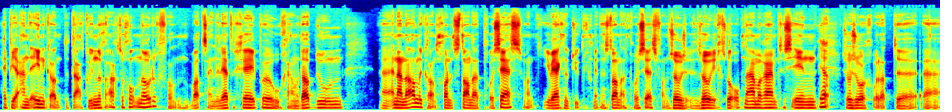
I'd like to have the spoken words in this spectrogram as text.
heb je aan de ene kant de taalkundige achtergrond nodig. Van wat zijn de lettergrepen, hoe gaan we dat doen? Uh, en aan de andere kant gewoon het standaard proces. Want je werkt natuurlijk met een standaard proces van zo, zo richten we opnameruimtes in. Ja. Zo zorgen we dat de uh,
